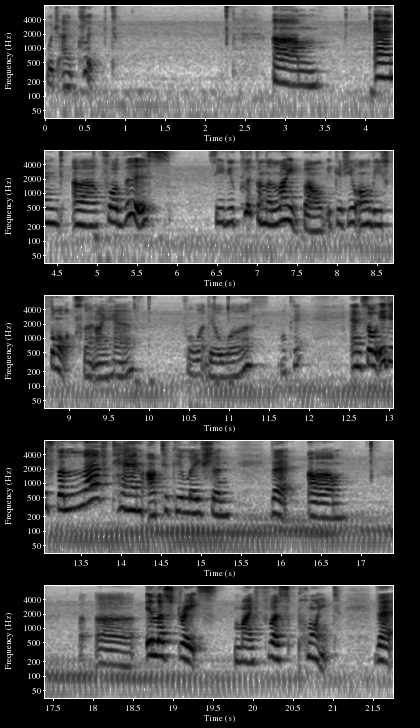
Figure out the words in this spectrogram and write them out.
which I clicked. Um, and uh, for this, see if you click on the light bulb, it gives you all these thoughts that I have for what they're worth. Okay, and so it is the left hand articulation that um, uh, illustrates my first point that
